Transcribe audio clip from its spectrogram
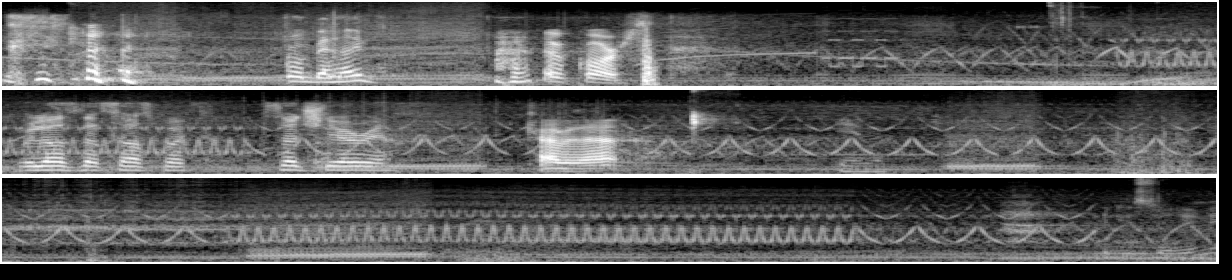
From behind. of course. We lost that suspect. Search the area. Copy that. Can you still hear me?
